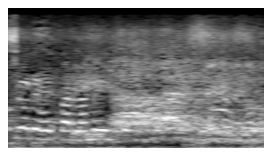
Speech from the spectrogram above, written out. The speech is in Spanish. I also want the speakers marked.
Speaker 1: sesiones del Parlamento.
